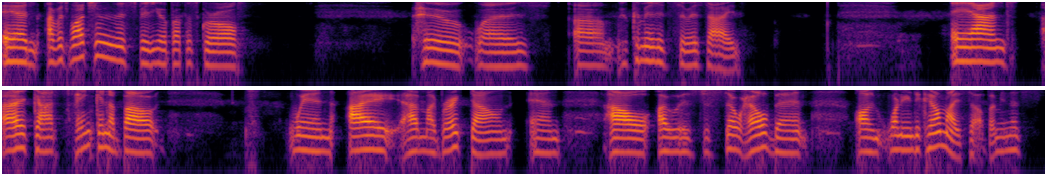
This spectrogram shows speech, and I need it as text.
And I was watching this video about this girl who was um, who committed suicide, and I got thinking about when I had my breakdown and how I was just so hell bent on wanting to kill myself. I mean, it's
